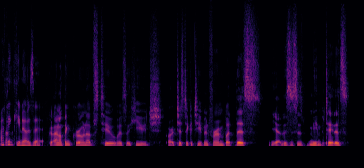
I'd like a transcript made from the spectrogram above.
I think he knows it. I don't think Grown Ups 2 was a huge artistic achievement for him, but this, yeah, this is his meat and potatoes.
